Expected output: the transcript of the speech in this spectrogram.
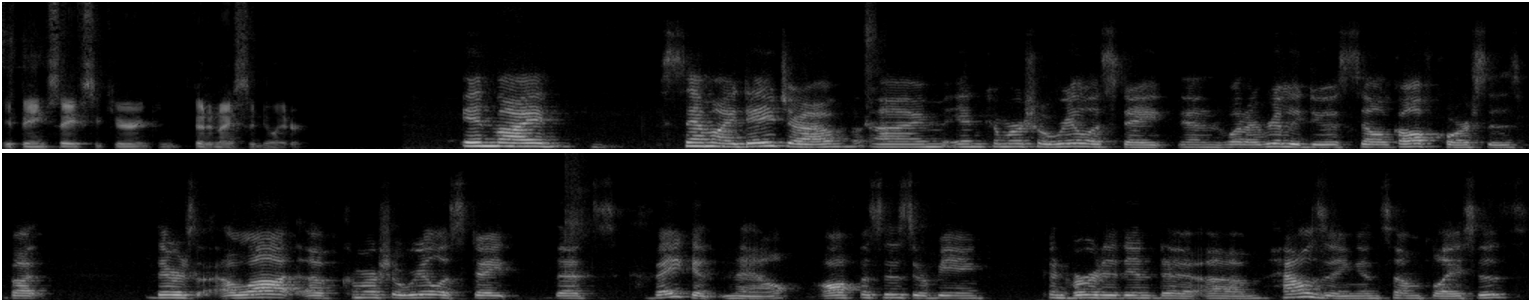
it being safe, secure, and can fit a nice simulator. In my semi day job, I'm in commercial real estate, and what I really do is sell golf courses. But there's a lot of commercial real estate that's vacant now. Offices are being converted into um, housing in some places,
